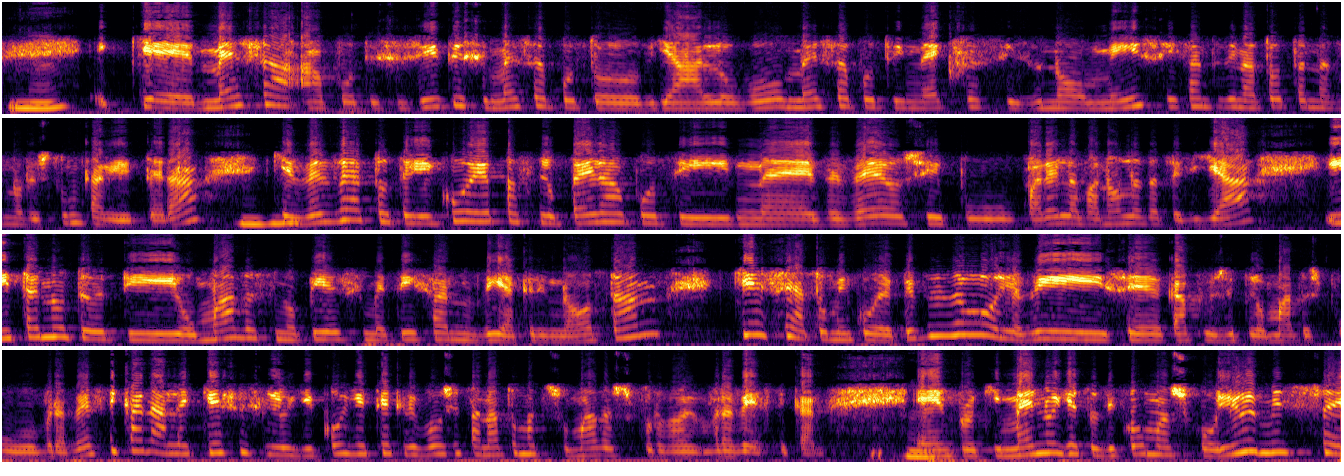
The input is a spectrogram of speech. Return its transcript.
Ναι. Και μέσα από τη συζήτηση, μέσα από το διάλογο, μέσα από την έκφραση γνώμης, είχαν τη δυνατότητα να γνωριστούν Και βέβαια το τελικό έπαθλο πέρα από την ε, βεβαίωση που παρέλαβαν όλα τα παιδιά ήταν ότι, ότι η ομάδα στην οποία συμμετείχαν διακρινόταν και σε ατομικό επίπεδο, δηλαδή σε κάποιους διπλωμάτες που βραβεύτηκαν, αλλά και σε συλλογικό, γιατί ακριβώς ήταν άτομα της ομάδας που βραβεύτηκαν. Mm. Εν προκειμένου για το δικό μας σχολείο, εμείς ε,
